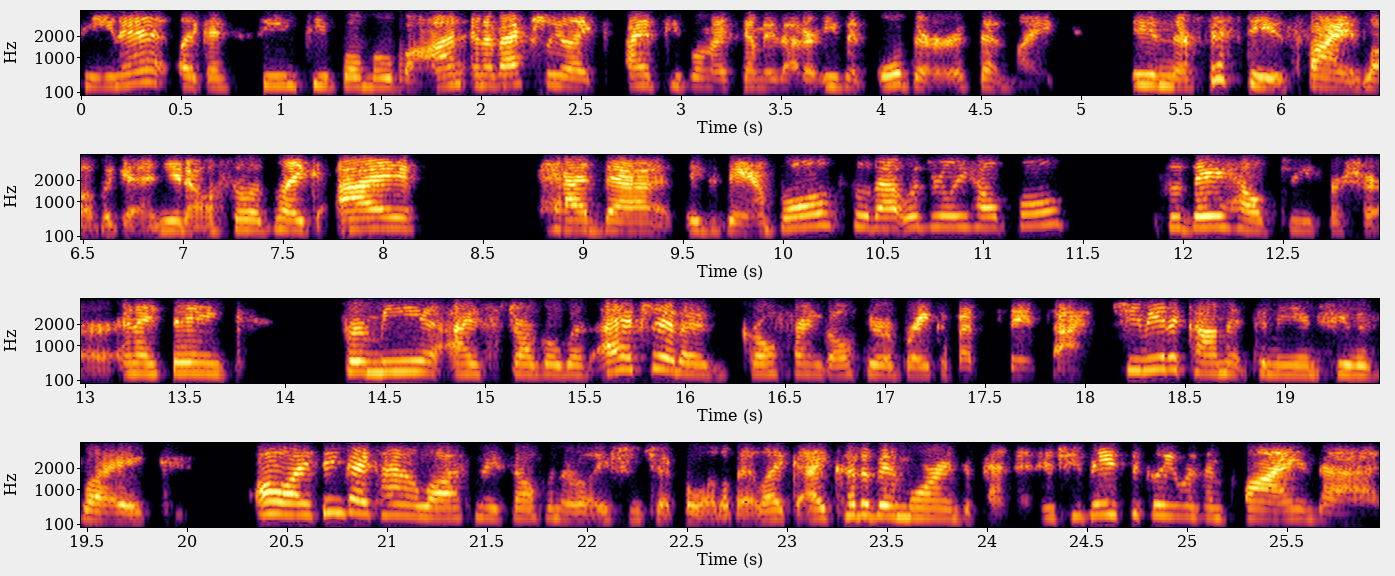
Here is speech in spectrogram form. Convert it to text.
seen it, like I've seen people move on. And I've actually like I have people in my family that are even older than like in their 50s find love again, you know. So it's like I had that example. So that was really helpful. So they helped me for sure. And I think for me, I struggled with, I actually had a girlfriend go through a breakup at the same time. She made a comment to me and she was like, Oh, I think I kind of lost myself in the relationship a little bit. Like I could have been more independent. And she basically was implying that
